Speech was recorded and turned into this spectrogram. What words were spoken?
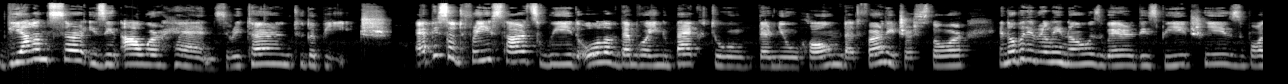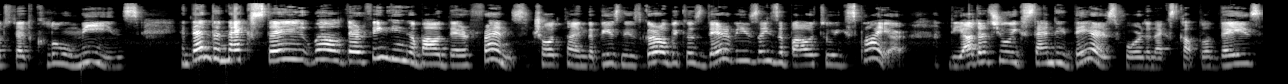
The answer is in our hands, return to the beach. Episode 3 starts with all of them going back to their new home, that furniture store, and nobody really knows where this beach is, what that clue means. And then the next day, well, they're thinking about their friends, Chota and the business girl, because their visa is about to expire. The other two extended theirs for the next couple of days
